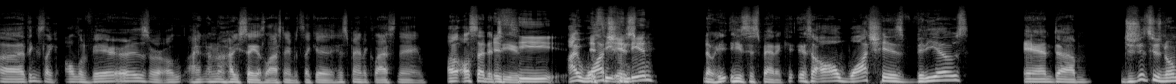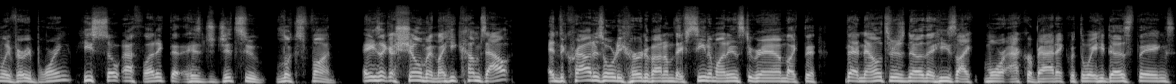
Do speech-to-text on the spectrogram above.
uh, I think it's like Oliveras or Ol- I don't know how you say his last name. It's like a Hispanic last name. I'll, I'll send it Is to you. he? I watch Is he his- Indian? no, he, he's Hispanic. So I'll watch his videos, and um, jiu-jitsu is normally very boring. He's so athletic that his jiu-jitsu looks fun, and he's like a showman. Like he comes out, and the crowd has already heard about him. They've seen him on Instagram. Like the the announcers know that he's like more acrobatic with the way he does things.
